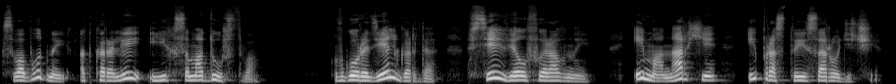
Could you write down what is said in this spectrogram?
свободной от королей и их самодурства. В городе Эльгарда все велфы равны, и монархи, и простые сородичи.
